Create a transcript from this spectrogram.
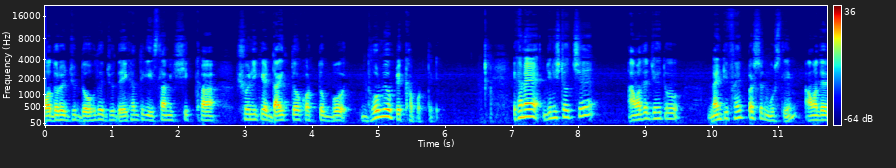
বদরের যুদ্ধ, ওহুদের যুদ্ধ, এখান থেকে ইসলামিক শিক্ষা সৈনিকের দায়িত্ব, কর্তব্য, ধর্মীয় প্রেক্ষাপট থেকে। এখানে জিনিসটা হচ্ছে, আমাদের যেহেতু নাইনটি ফাইভ পার্সেন্ট মুসলিম, আমাদের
